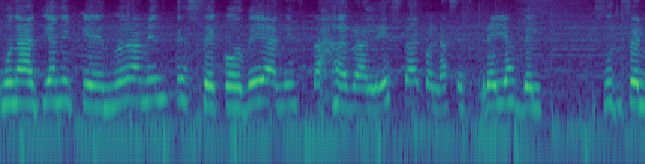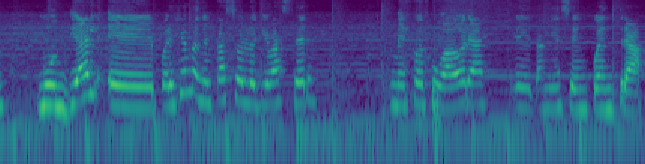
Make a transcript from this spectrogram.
una Tiane que nuevamente se codea en esta realeza con las estrellas del fútbol mundial. por ejemplo, en el caso de lo que va a ser mejor jugadora, también se encuentra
